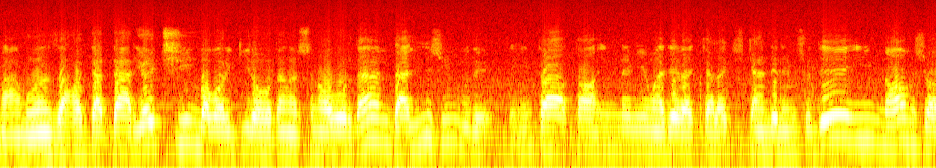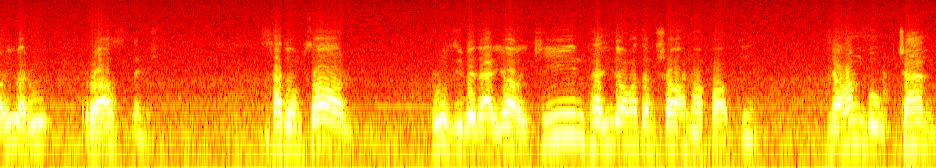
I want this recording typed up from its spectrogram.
معمولان زهاک در دریای چین بابار گیر آوردن ارشن آوردن. دلیلش این بوده که این تا, تا این نمی اومده و کلکش کنده نمی شده این نام شاهی و رو راست نمی شده سال روزی به دریای چین پدید آمدن شاه ناپاکین. نهان بود چند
